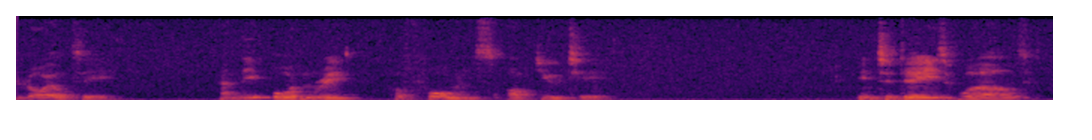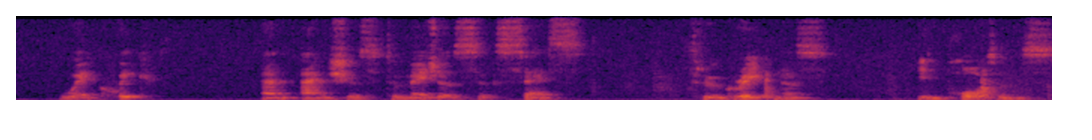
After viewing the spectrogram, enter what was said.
loyalty and the ordinary performance of duty. In today's world, we're quick and anxious to measure success through greatness, importance,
